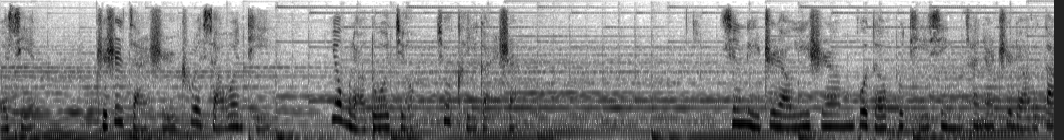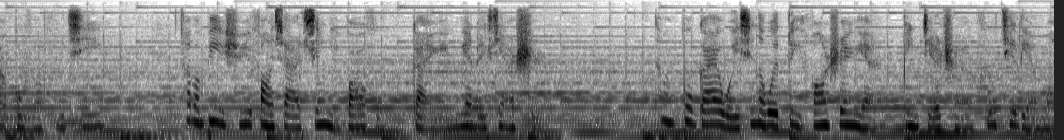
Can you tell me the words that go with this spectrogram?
和谐，只是暂时出了小问题，用不了多久就可以改善。心理治疗医生不得不提醒参加治疗的大部分夫妻，他们必须放下心理包袱，敢于面对现实。他们不该违心的为对方声援并结成夫妻联盟，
